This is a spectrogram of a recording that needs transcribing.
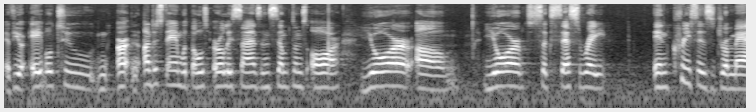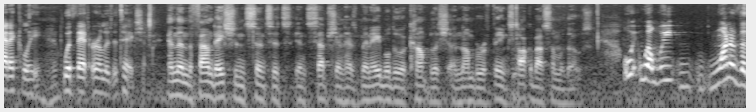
if you're able to er- understand what those early signs and symptoms are, your um, your success rate increases dramatically with that early detection. And then the foundation, since its inception, has been able to accomplish a number of things. Talk about some of those. We- Well, we one of the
